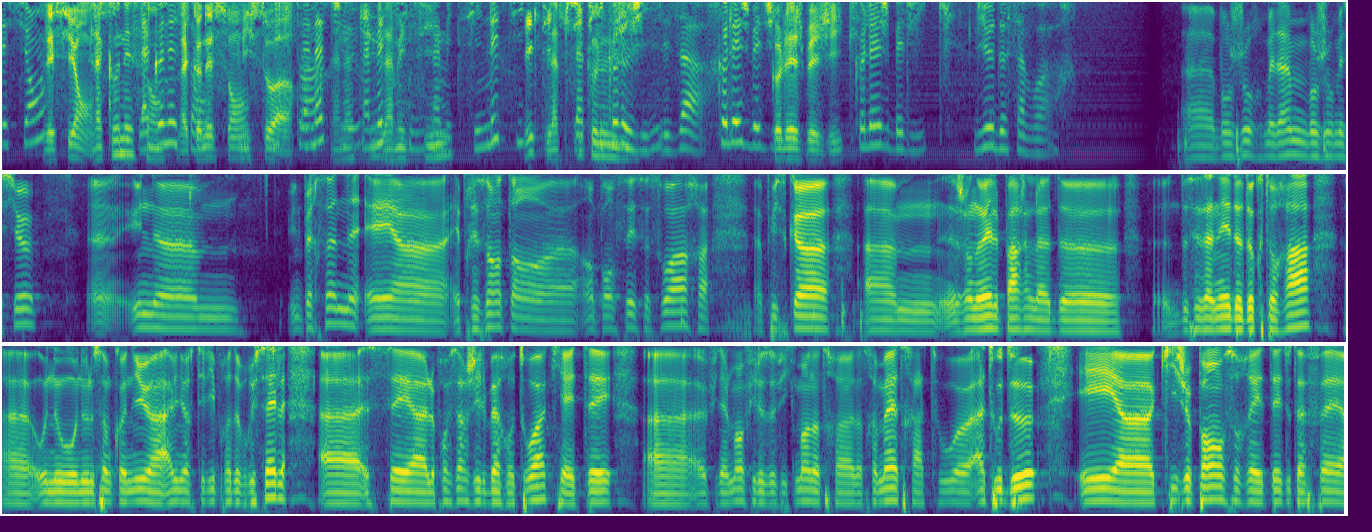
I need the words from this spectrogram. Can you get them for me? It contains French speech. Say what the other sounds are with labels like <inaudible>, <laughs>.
Les sciences. Les sciences. La connaissance. La connaissance. L'histoire. La nature. La nature. La La médecine. médecine. La médecine, L'éthique. La la psychologie. psychologie, les arts. Collège Belgique. Collège Belgique. Collège Belgique, lieu de savoir. Euh, bonjour mesdames, bonjour messieurs. Euh, une, euh, une personne est, euh, est présente en, euh, en pensée ce soir, euh, puisque euh, Jean-Noël parle de, de ses années de doctorat, euh, où nous, nous sommes connus à, l'Université libre de Bruxelles. Euh, C'est euh, le professeur Gilbert Autois qui a été finalement philosophiquement notre, notre maître à, euh, à tous deux, et qui, je pense, aurait été tout à fait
